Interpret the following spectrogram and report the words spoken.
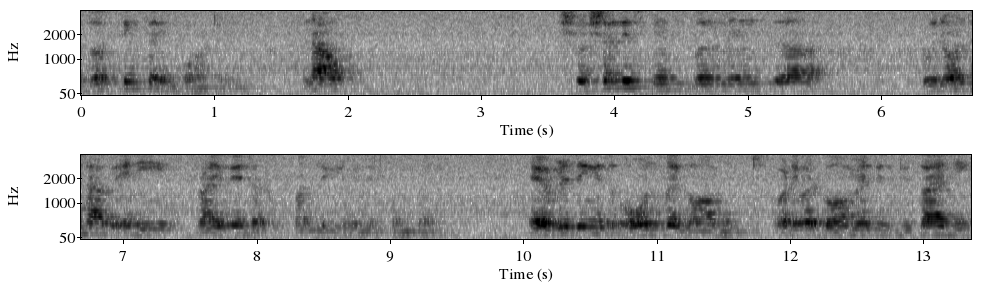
So those things are important. Now, socialist principle means uh, we don't have any private or public limited company. Everything is owned by government. Whatever government is deciding,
